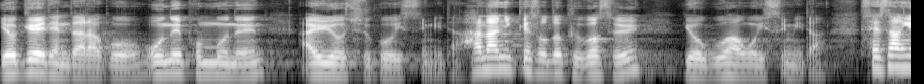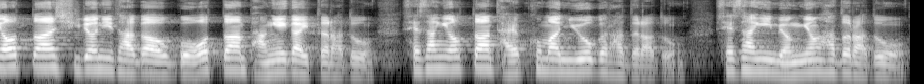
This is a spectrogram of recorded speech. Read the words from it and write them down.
여겨야 된다라고 오늘 본문은 알려주고 있습니다. 하나님께서도 그것을 요구하고 있습니다. 세상에 어떠한 시련이 다가오고 어떠한 방해가 있더라도 세상에 어떠한 달콤한 유혹을 하더라도 세상이 명령하더라도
